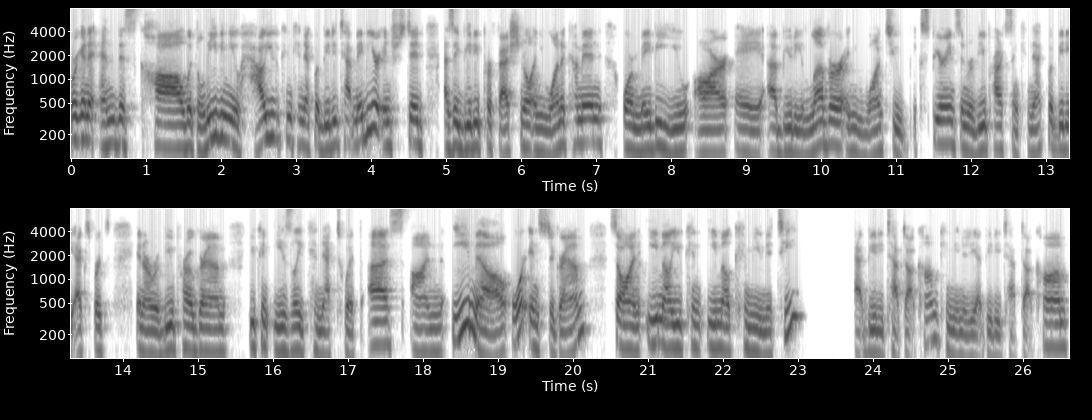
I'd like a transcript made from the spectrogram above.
we're going to end this call with leaving you how you can connect with Beauty Tap. Maybe you're interested as a beauty professional and you want to come in, or maybe you are a, a, beauty lover and you want to experience and review products and connect with beauty experts in our review program. You can easily connect with us on email or Instagram. So on email, you can email community at beautytap.com, community at beautytap.com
